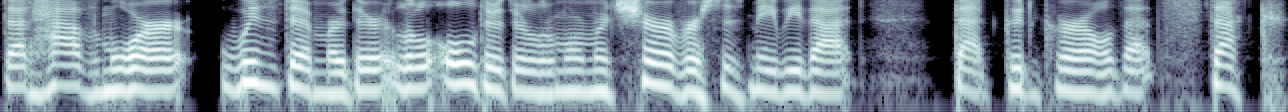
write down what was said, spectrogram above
that have more wisdom or they're a little older they're a little more mature versus maybe that that good girl that's stuck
